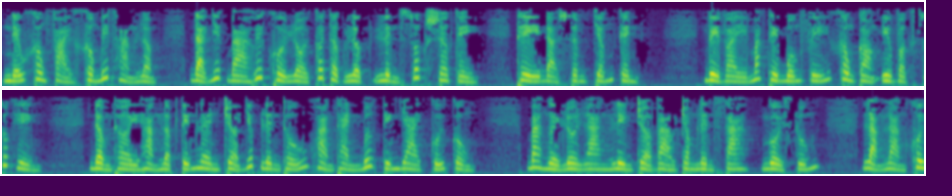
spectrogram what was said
nếu không phải không biết Hàng Lập đã giết ba huyết khôi lội có thực lực linh xuất sơ kỳ, thì đã xâm chấn kinh. Vì vậy mắt thấy bốn phía không còn yêu vật xuất hiện, đồng thời Hàng Lập tiến lên trợ giúp linh thú hoàn thành bước tiến dài cuối cùng. Ba người lôi lan liền trở vào trong linh xa, ngồi xuống, lặng lặng khôi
